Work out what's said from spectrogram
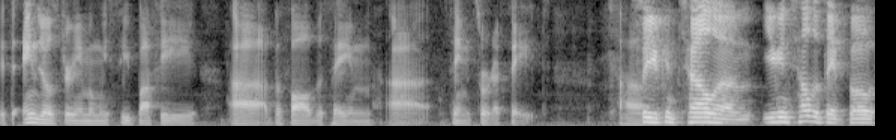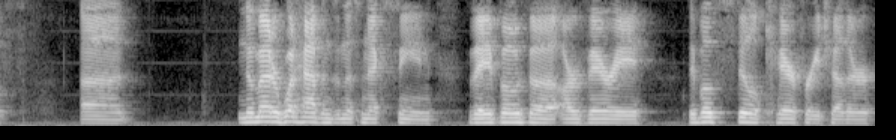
it's Angel's dream, and we see Buffy uh, befall the same uh, same sort of fate. so you can tell um you can tell that they both uh no matter what happens in this next scene they both uh, are very they both still care for each other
